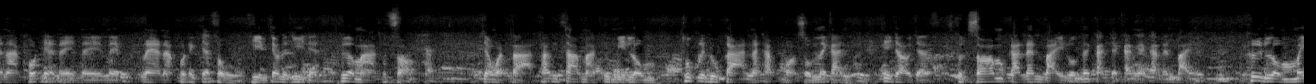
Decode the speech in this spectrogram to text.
อนาคตเนี่ยในในในในอนาคตจะส่งทีมเจ้าหน้าที่เนี่ยเพื่อมาทดสอบครับจังหวัดตราดเท่าที่ทราบมาคือมีลมทุกฤดูกาลนะครับเหมาะสมในการที่เราจะฝึกซ้อมการเล่นใบรวมทั้งการจัดการงานการเล่นใบคลื่นลมไม่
